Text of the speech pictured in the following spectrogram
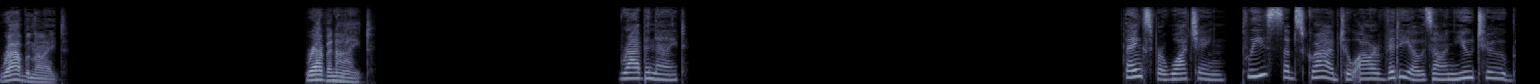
Rabbinite. Rabbinite. Rabbinite. Thanks for watching. Please subscribe to our videos on YouTube.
